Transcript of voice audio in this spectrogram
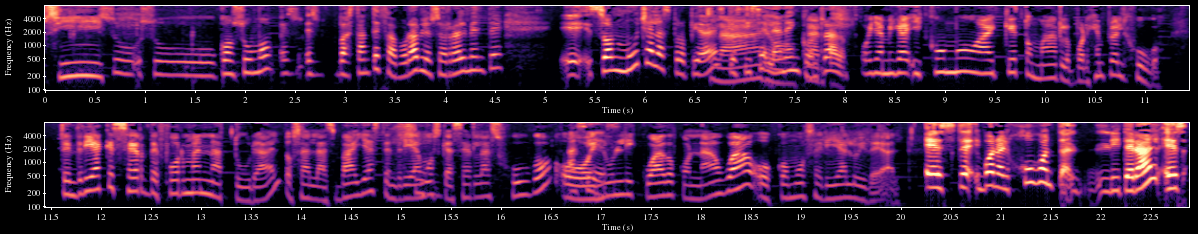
sí. su, su consumo es, es bastante favorable. O sea, realmente... Eh, son muchas las propiedades que sí se le han encontrado. Oye, amiga, ¿y cómo hay que tomarlo? Por ejemplo, el jugo. ¿Tendría que ser de forma natural? O sea, las bayas tendríamos que hacerlas jugo o en un licuado con agua o cómo sería lo ideal? Este, bueno, el jugo literal es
